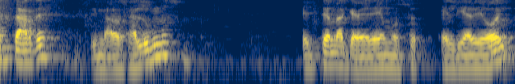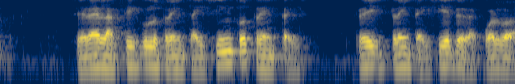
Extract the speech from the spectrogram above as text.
Buenas tardes, estimados alumnos. El tema que veremos el día de hoy será el artículo 35, 33, 37, de acuerdo a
